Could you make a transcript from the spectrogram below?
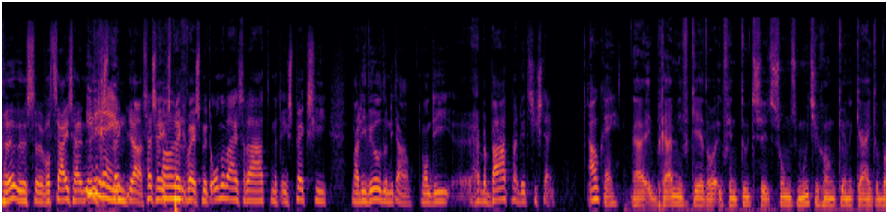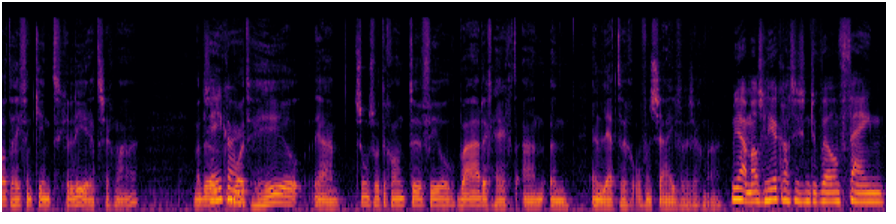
Dus wat zij zijn in gesprek, ja, zij zijn in gesprek geweest met de onderwijsraad, met de inspectie, maar die wilden er niet aan, want die hebben baat bij dit systeem. Oké. ja, ik begrijp me niet verkeerd hoor. Ik vind toetsen, soms moet je gewoon kunnen kijken wat heeft een kind geleerd, zeg maar. Maar er Zeker. wordt heel, ja, soms wordt er gewoon te veel waarde gehecht aan een, een letter of een cijfer, zeg maar. Ja, maar als leerkracht is het natuurlijk wel een fijn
